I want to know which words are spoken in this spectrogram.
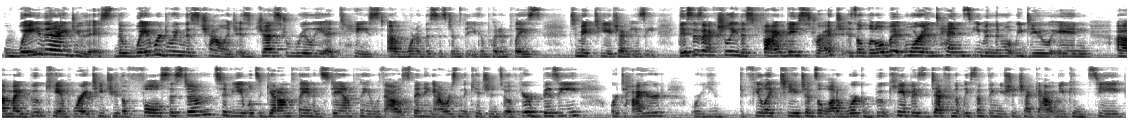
way that I do this, the way we're doing this challenge is just really a taste of one of the systems that you can put in place to make THM easy. This is actually, this five day stretch is a little bit more intense even than what we do in um, my boot camp where I teach you the full system to be able to get on plan and stay on plan without spending hours in the kitchen. So if you're busy or tired or you feel like THM's a lot of work, boot camp is definitely something you should check out and you can see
